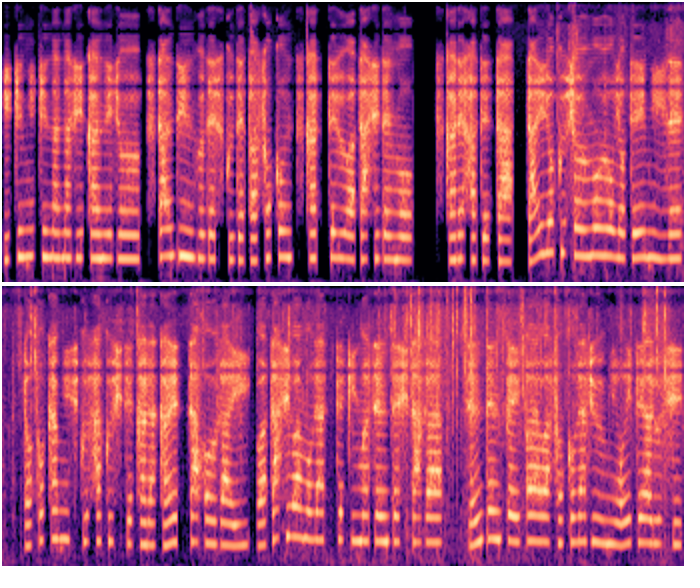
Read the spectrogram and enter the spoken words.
1日7時間以上、スタンディングデスクでパソコン使ってる私でも、疲れ果てた。体力消耗を予定に入れ、どこかに宿泊してから帰った方がいい。私はもらってきませんでしたが、宣伝ペーパーはそこら中に置いてあるし、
